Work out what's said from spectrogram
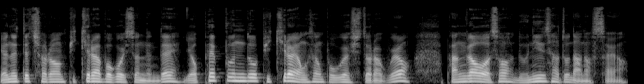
여느 때처럼 비키라 보고 있었는데 옆에 분도 비키라 영상 보고 계시더라고요. 반가워서 눈인사도 나눴어요.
